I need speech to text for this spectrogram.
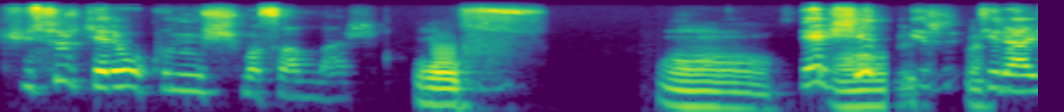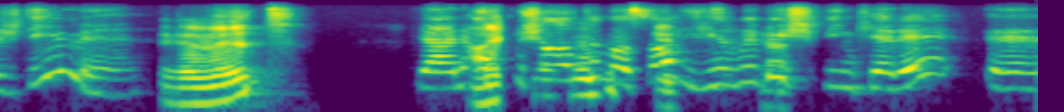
küsür kere okunmuş masallar. Of. Dehşet oo, bir tiraj değil mi? Evet. Yani ne 66 masal 25 bin kere e,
